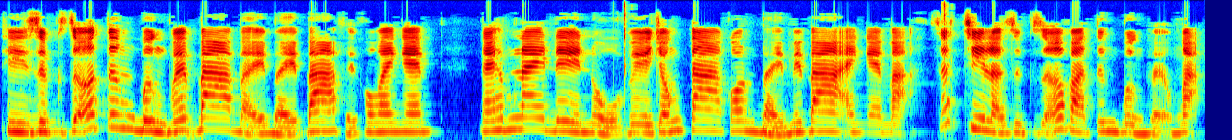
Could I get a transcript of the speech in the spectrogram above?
Thì rực rỡ tưng bừng với 3773 phải không anh em? Ngày hôm nay đề nổ về cho chúng ta con 73 anh em ạ. Rất chi là rực rỡ và tưng bừng phải không ạ?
